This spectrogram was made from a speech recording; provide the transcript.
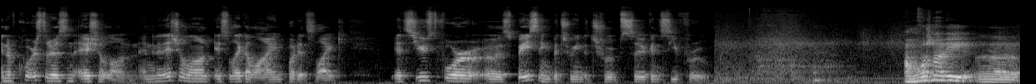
And of course, there is an echelon, and an echelon is like a line, but it's like it's used for uh, spacing between the troops, so you can see through. А можно ли э,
